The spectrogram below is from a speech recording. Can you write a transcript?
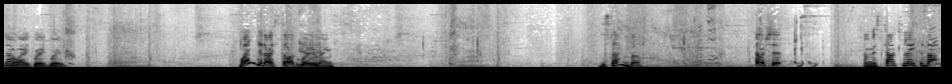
No, wait, wait, wait. When did I start wailing? December. Oh shit. I miscalculated that.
